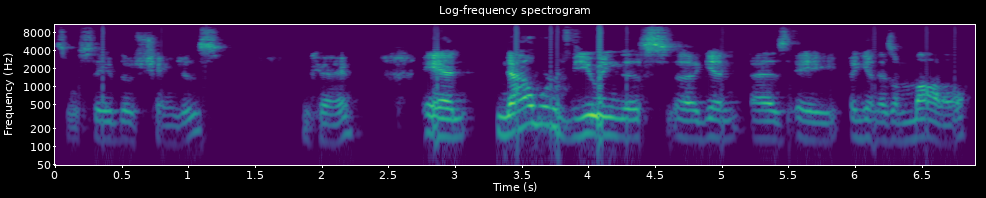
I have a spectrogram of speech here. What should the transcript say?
So we'll save those changes. Okay. And now we're viewing this uh, again as a again as a model.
